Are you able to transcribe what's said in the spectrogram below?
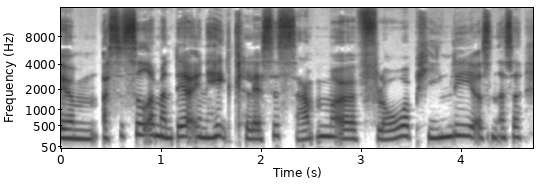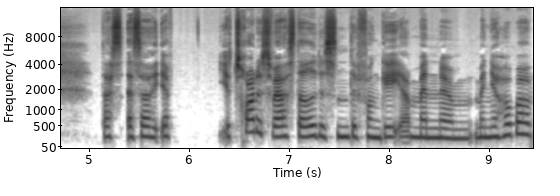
Øhm, og så sidder man der en hel klasse sammen, og flove og pinlige, og sådan, altså, der, altså, jeg, jeg tror desværre stadig, det er sådan, det fungerer, men, øhm, men jeg håber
